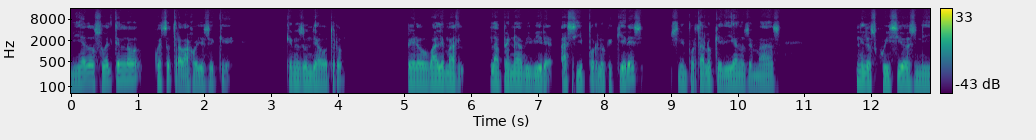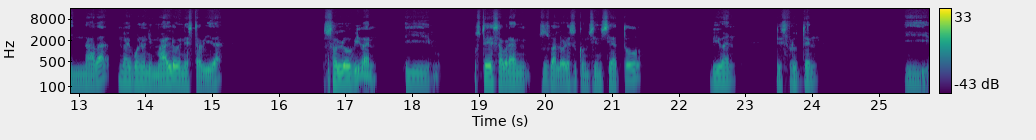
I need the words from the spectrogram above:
miedo, suéltenlo, cuesta trabajo, yo sé que, que no es de un día a otro, pero vale más la pena vivir así por lo que quieres, sin importar lo que digan los demás, ni los juicios, ni nada, no hay bueno ni malo en esta vida, solo vivan, y ustedes sabrán sus valores, su conciencia, todo. Vivan, disfruten y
